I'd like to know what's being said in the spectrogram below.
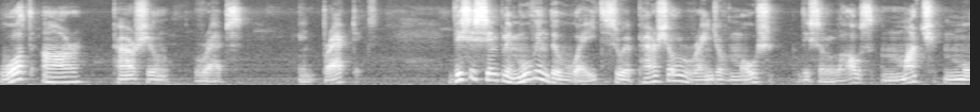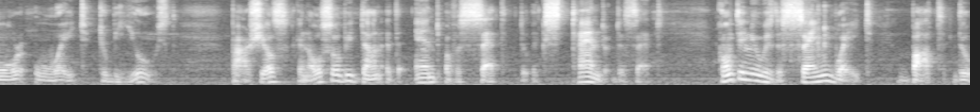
What are partial reps in practice? This is simply moving the weight through a partial range of motion. This allows much more weight to be used. Partials can also be done at the end of a set to extend the set. Continue with the same weight but do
